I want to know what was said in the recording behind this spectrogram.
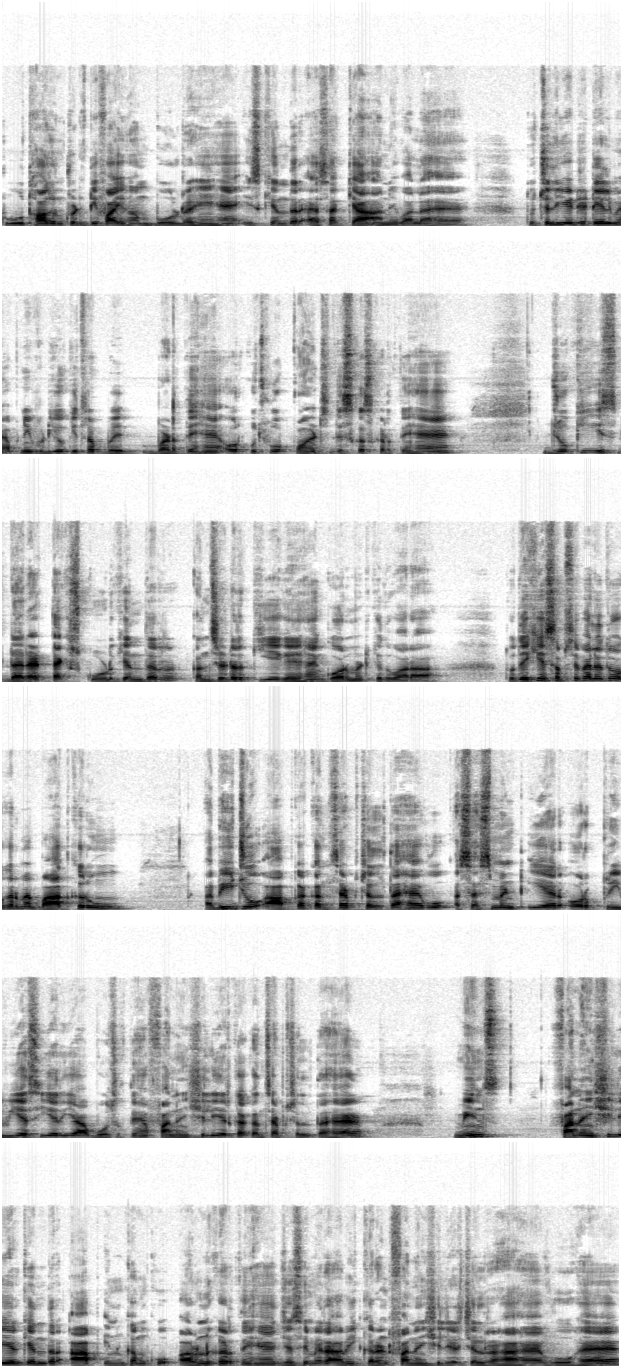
2025 हम बोल रहे हैं, इसके अंदर ऐसा क्या आने वाला है। तो चलिए डिटेल में अपनी वीडियो की तरफ़ बढ़ते हैं और कुछ वो पॉइंट्स डिस्कस करते हैं। जो कि इस डायरेक्ट टैक्स कोड के अंदर कंसिडर किए गए हैं गवर्नमेंट के द्वारा। तो देखिए, सबसे पहले तो अगर मैं बात करूँ, अभी जो आपका कंसेप्ट चलता है, वो असेसमेंट ईयर और प्रीवियस ईयर या आप बोल सकते हैं फाइनेंशियल ईयर का कंसेप्ट चलता है। मींस फाइनेंशियल ईयर के अंदर आप इनकम को अर्न करते हैं। जैसे मेरा अभी करंट फाइनेंशियल ईयर चल रहा है, वो है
